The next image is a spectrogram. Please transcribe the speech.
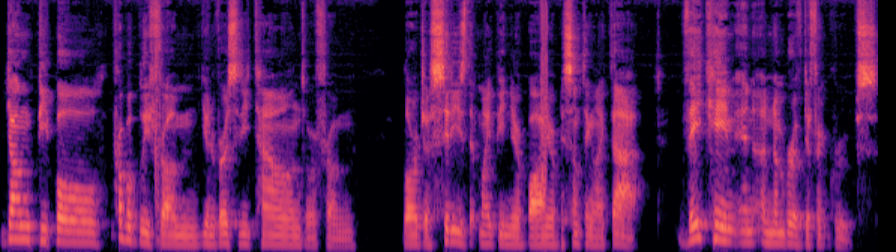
young people, probably from university towns or from larger cities that might be nearby, or something like that. They came in a number of different groups.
